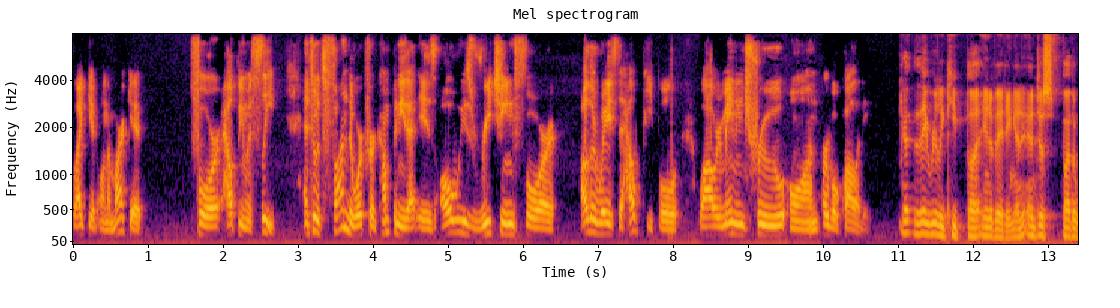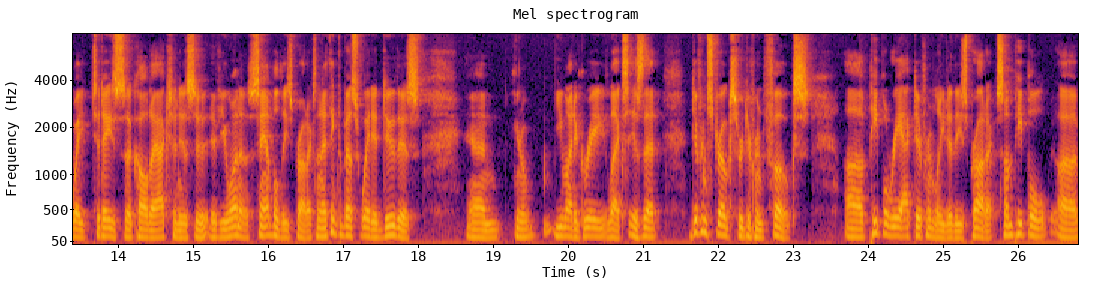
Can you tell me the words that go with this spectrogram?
like it on the market for helping with sleep. And so it's fun to work for a company that is always reaching for other ways to help people while remaining true on herbal quality. They really keep uh, innovating. And, and, just by the way, today's uh, call to action is if you want to sample these products, and I think the best way to do this, and you know, you might agree, Lex, is that different strokes for different folks. Uh, people react differently to these products. Some people uh,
